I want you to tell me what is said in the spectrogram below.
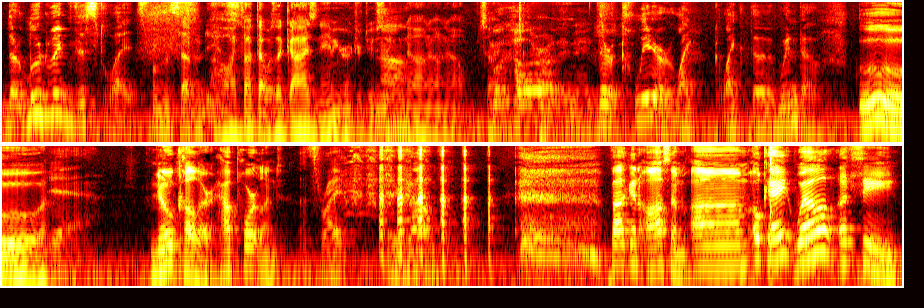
They're Ludwig Vistalites from the '70s. Oh, I thought that was a guy's name you were introducing. No. No, no, no. Sorry. What color are they made? They're clear, like like the window. Ooh, Yeah, no color. How Portland? That's right. There you go. Fucking awesome. Um, okay, well, let's see.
